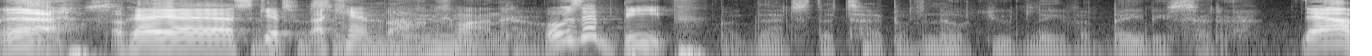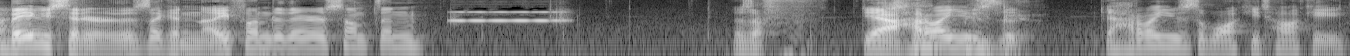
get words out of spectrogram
Yeah. Okay, yeah, yeah, skip. I can't, oh, come on. code. What was that beep? But that's the type of note you'd leave a babysitter. Yeah, babysitter. There's like a knife under there or something. There's a. F- yeah. How do I that use the? Yeah. How do I use the walkie-talkie?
